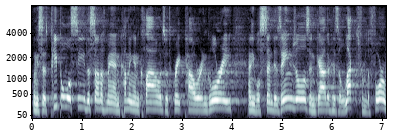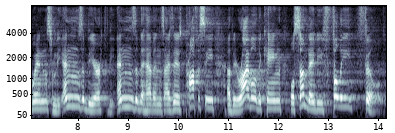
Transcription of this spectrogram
when he says, People will see the Son of Man coming in clouds with great power and glory, and he will send his angels and gather his elect from the four winds, from the ends of the earth to the ends of the heavens. Isaiah's prophecy of the arrival of the king will someday be fully filled.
